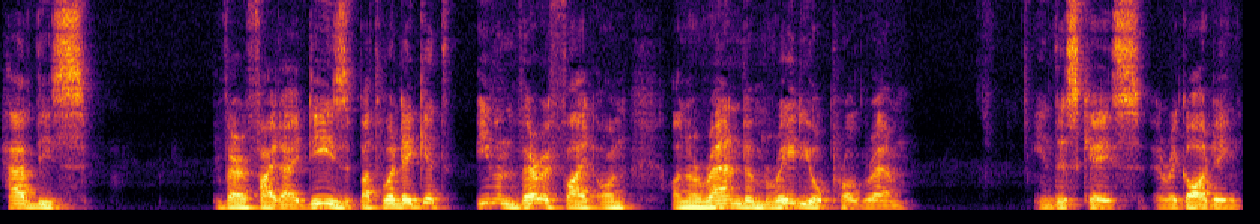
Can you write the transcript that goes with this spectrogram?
have these verified IDs but when they get even verified on on a random radio program in this case regarding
